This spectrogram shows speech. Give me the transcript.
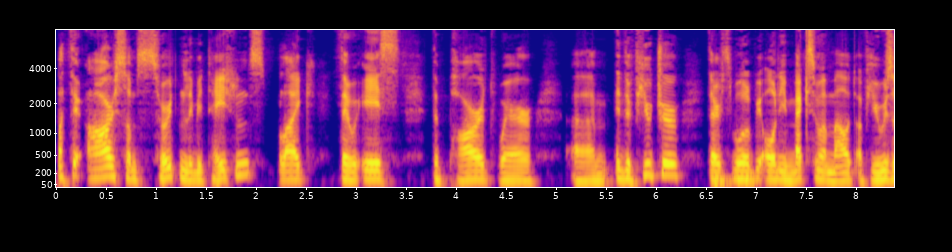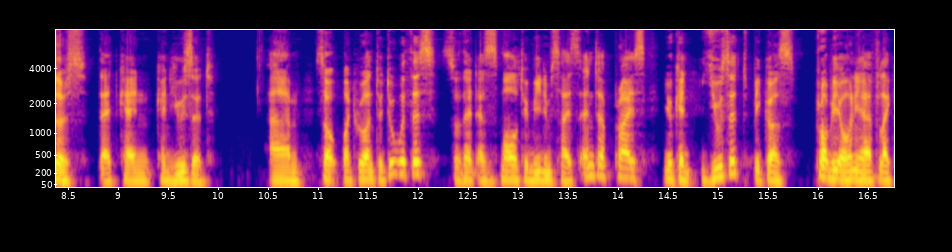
But there are some certain limitations like there is the part where um, in the future there will be only maximum amount of users that can can use it. Um, so what we want to do with this so that as a small to medium sized enterprise you can use it because probably only have like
